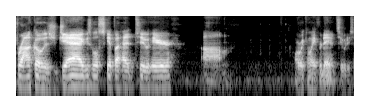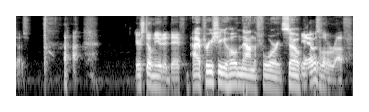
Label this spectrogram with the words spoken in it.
Broncos, Jags, we'll skip ahead to here. Um, or we can wait for Dave and see what he says. You're still muted, Dave. I appreciate you holding down the fort. So Yeah, it was a little rough.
